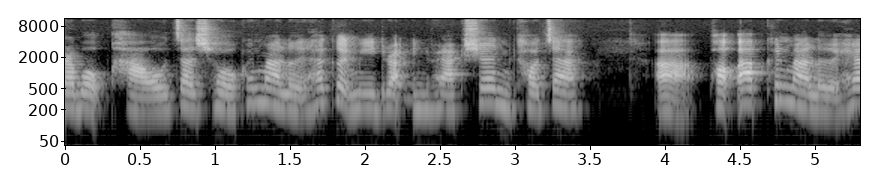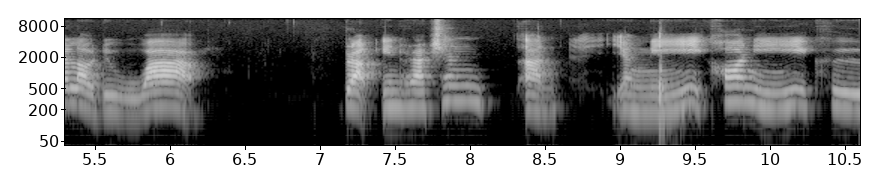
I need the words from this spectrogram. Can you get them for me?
ระบบเขาจะโชว์ขึ้นมาเลย ถ้าเกิดมี drug interaction เขาจะ pop up ขึ้นมาเลยให้เราดูว่า drug interaction ออย่างนี้ข้อนี้คือ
